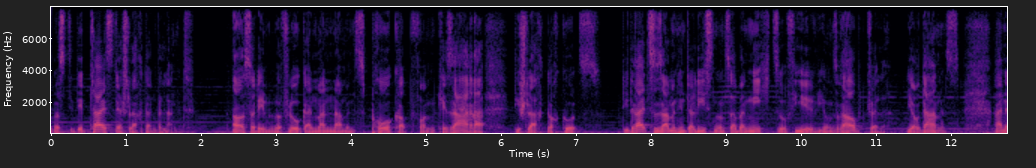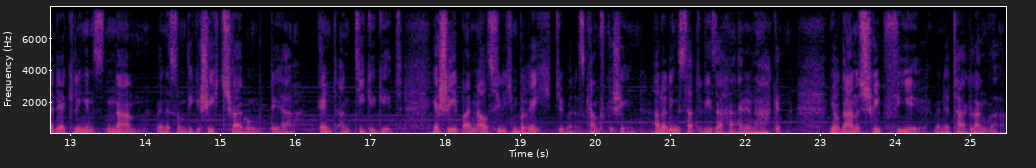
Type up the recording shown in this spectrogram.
was die Details der Schlacht anbelangt. Außerdem überflog ein Mann namens Prokop von Kesara die Schlacht noch kurz. Die drei zusammen hinterließen uns aber nicht so viel wie unsere Hauptquelle, Jordanes, einer der klingendsten Namen, wenn es um die Geschichtsschreibung der Endantike geht. Er schrieb einen ausführlichen Bericht über das Kampfgeschehen. Allerdings hatte die Sache einen Haken. Jordanes schrieb viel, wenn der Tag lang war.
